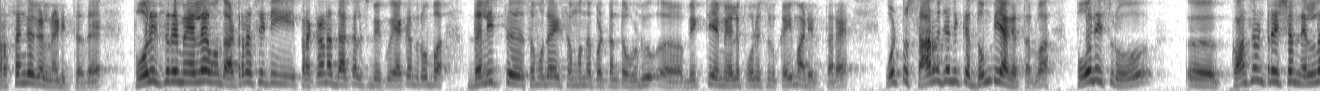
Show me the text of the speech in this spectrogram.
ಪ್ರಸಂಗಗಳು ನಡೀತದೆ. ಪೊಲೀಸರ ಮೇಲೆ ಒಂದು ಅಟ್ರಾಸಿಟಿ ಪ್ರಕರಣ ದಾಖಲಿಸಬೇಕು. ಯಾಕಂದ್ರೆ ಒಬ್ಬ ದಲಿತ್ ಸಮುದಾಯಕ್ಕೆ ಸಂಬಂಧಪಟ್ಟಂಥ ಹುಡು ವ್ಯಕ್ತಿಯ ಮೇಲೆ ಪೊಲೀಸರು ಕೈ ಮಾಡಿರ್ತಾರೆ. ಒಟ್ಟು ಸಾರ್ವಜನಿಕ ದೊಂಬಿ ಆಗತ್ತಲ್ವಾ? ಪೊಲೀಸರು ಕಾನ್ಸಂಟ್ರೇಷನ್ ಎಲ್ಲ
